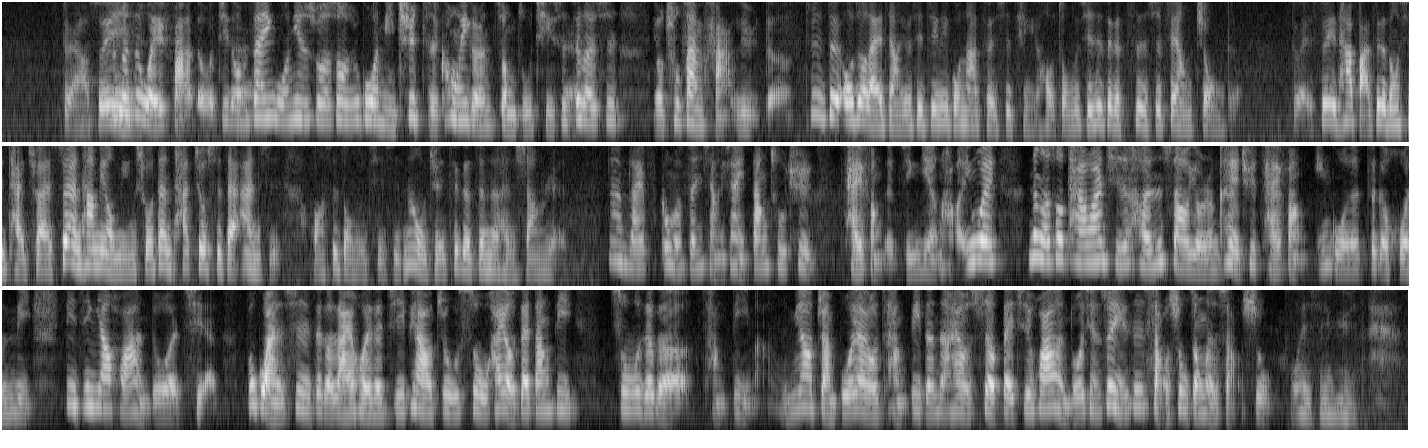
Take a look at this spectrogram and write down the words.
对啊，所以这个是违法的。我记得我们在英国念书的时候，如果你去指控一个人种族歧视，这个是有触犯法律的。就是对欧洲来讲，尤其经历过纳粹事情以后，种族歧视这个字是非常重的。对，所以他把这个东西抬出来，虽然他没有明说，但他就是在暗指皇室种族歧视。那我觉得这个真的很伤人。那来跟我们分享一下你当初去。采访的经验好，因为那个时候台湾其实很少有人可以去采访英国的这个婚礼，毕竟要花很多的钱，不管是这个来回的机票、住宿，还有在当地租这个场地嘛，我们要转播要有场地等等，还有设备，其实花了很多钱，所以你是少数中的少数。我很幸运。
